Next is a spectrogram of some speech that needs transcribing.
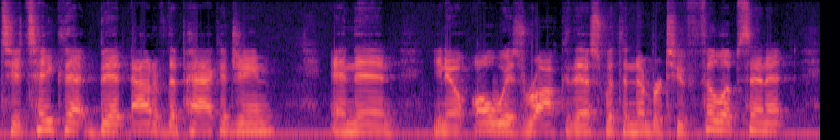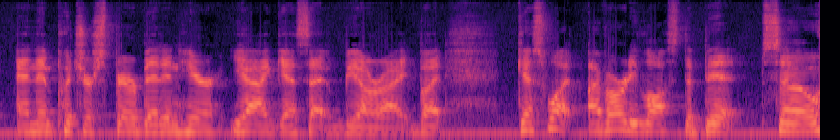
to take that bit out of the packaging and then you know always rock this with the number two Phillips in it and then put your spare bit in here, yeah, I guess that would be all right. But guess what? I've already lost the bit. So,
